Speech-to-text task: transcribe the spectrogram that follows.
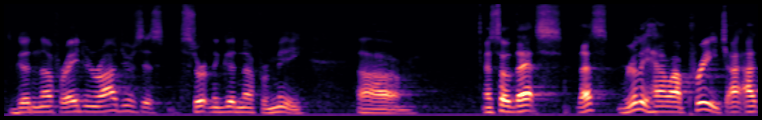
It's good enough for Adrian Rogers, it's certainly good enough for me. Um, and so that's, that's really how I preach. I, I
